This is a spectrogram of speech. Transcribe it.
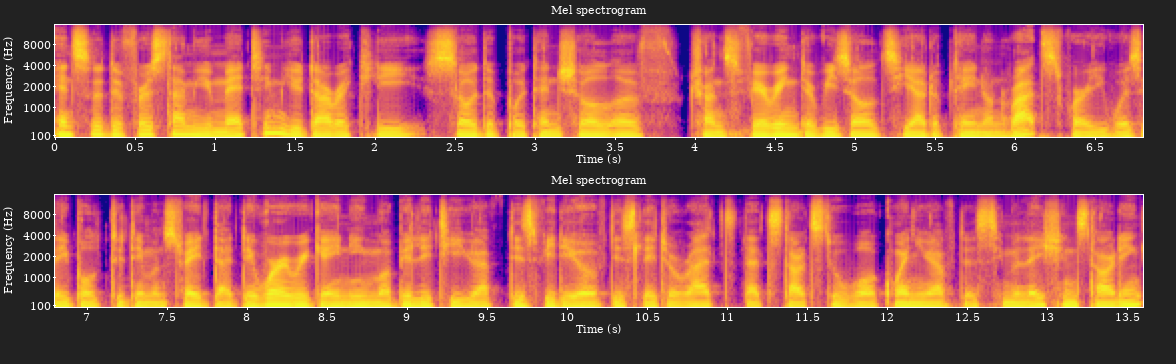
And so the first time you met him, you directly saw the potential of transferring the results he had obtained on rats, where he was able to demonstrate that they were regaining mobility. You have this video of this little rat that starts to walk when you have the simulation starting.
